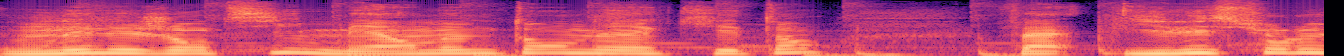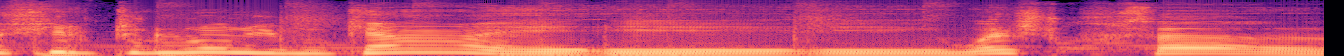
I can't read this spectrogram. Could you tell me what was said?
on est les gentils, mais en même temps on est inquiétant. Enfin, il est sur le fil tout le long du bouquin et, et- et ouais, je trouve ça euh,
